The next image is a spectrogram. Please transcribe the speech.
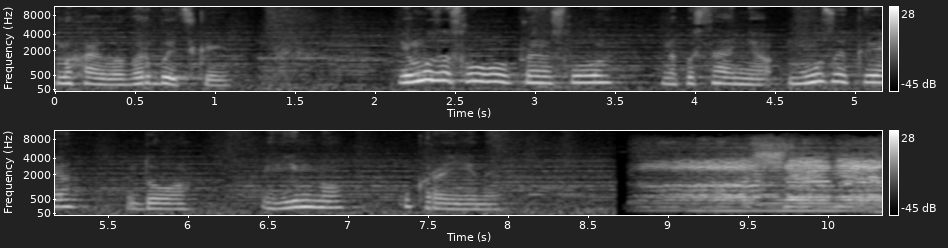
Михайло Вербицький, йому заслугу принесло написання музики до гімну України. Ще не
